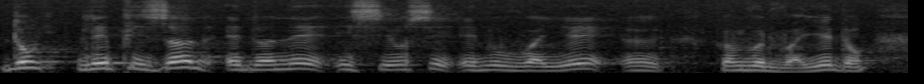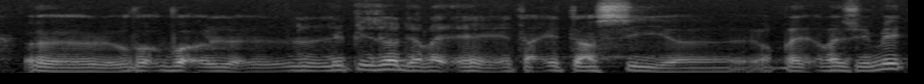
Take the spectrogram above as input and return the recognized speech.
Donc l'épisode est donné ici aussi, et vous voyez, euh, comme vous le voyez, donc euh, l'épisode est, ainsi résumé.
